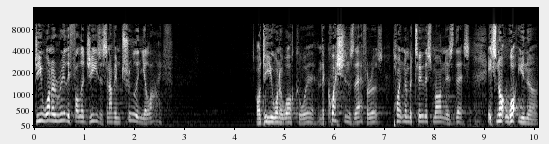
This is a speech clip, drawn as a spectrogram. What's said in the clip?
Do you want to really follow Jesus and have him truly in your life? Or do you want to walk away? And the question's there for us. Point number two this morning is this it's not what you know,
